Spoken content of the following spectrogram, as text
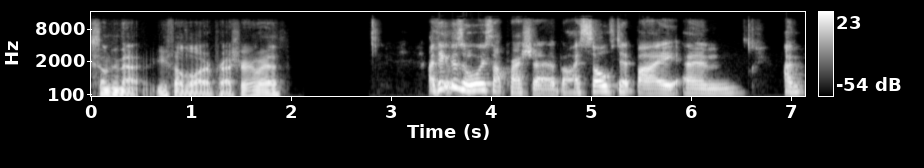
something that you felt a lot of pressure with? I think there's always that pressure, but I solved it by um, I'm,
